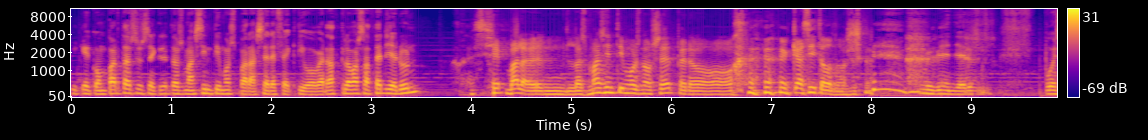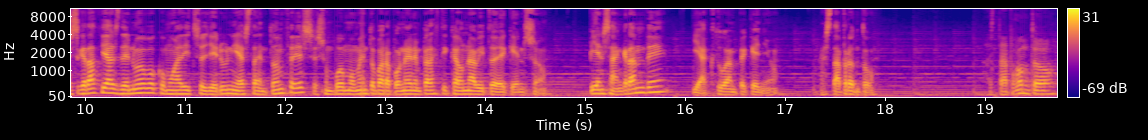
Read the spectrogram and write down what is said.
y que comparta sus secretos más íntimos para ser efectivo. ¿Verdad que lo vas a hacer, Jerún? Sí, vale, los más íntimos no sé, pero casi todos. Muy bien, Jerún. Pues gracias de nuevo, como ha dicho Jerún, y hasta entonces es un buen momento para poner en práctica un hábito de Kenso. Piensa en grande y actúa en pequeño. Hasta pronto. Hasta pronto.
